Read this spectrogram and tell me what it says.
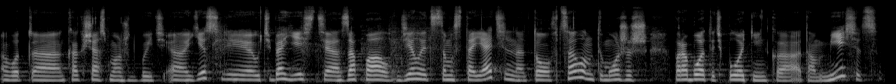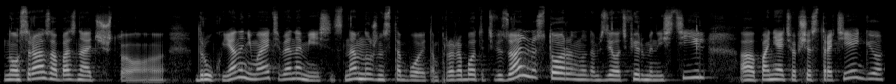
вот а, как сейчас может быть. А, если у тебя есть запал делать самостоятельно, то в целом ты можешь поработать плотненько там месяц, но сразу обозначить, что, друг, я нанимаю тебя на месяц, нам нужно с тобой там проработать визуальную сторону, там сделать фирменный стиль, понять вообще стратегию,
